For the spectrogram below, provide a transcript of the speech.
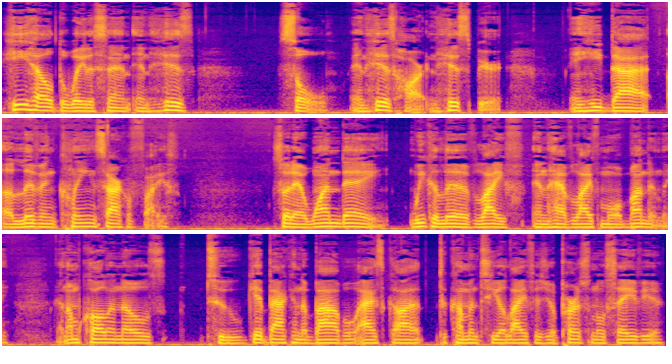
He held the weight of sin in his soul, in his heart, in his spirit. And he died a living, clean sacrifice so that one day we could live life and have life more abundantly. And I'm calling those to get back in the Bible, ask God to come into your life as your personal Savior,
